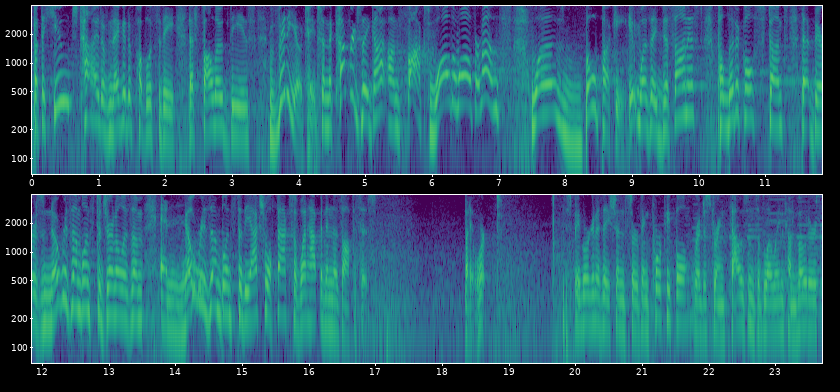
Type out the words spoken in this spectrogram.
But the huge tide of negative publicity that followed these videotapes and the coverage they got on Fox wall to wall for months was bullpucky. It was a dishonest political stunt that bears no resemblance to journalism and no resemblance to the actual facts of what happened in those offices. But it worked. This big organization serving poor people, registering thousands of low income voters,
